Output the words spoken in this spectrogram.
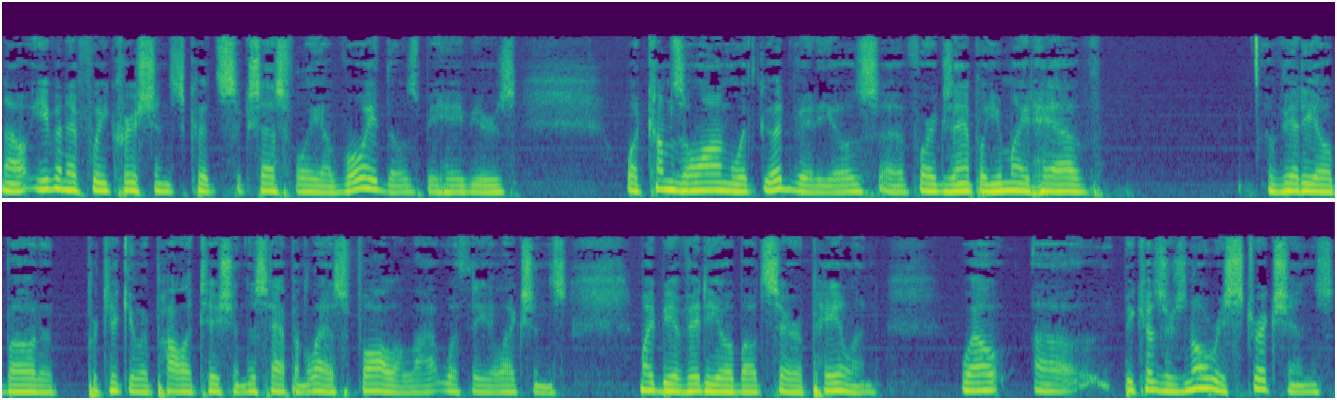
Now, even if we Christians could successfully avoid those behaviors, what comes along with good videos, uh, for example, you might have a video about a particular politician. This happened last fall a lot with the elections. Might be a video about Sarah Palin. Well, uh, because there's no restrictions,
